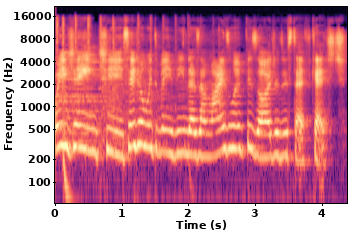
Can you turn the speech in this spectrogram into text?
Oi, gente! Sejam muito bem-vindas a mais um episódio do Staffcast.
